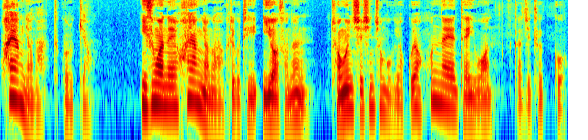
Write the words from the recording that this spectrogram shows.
화양연화 듣고 올게요. 이승환의 화양연화 그리고 뒤 이어서는 정은 씨의 신청곡이었고요. HONNE의 Day 1까지 듣고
